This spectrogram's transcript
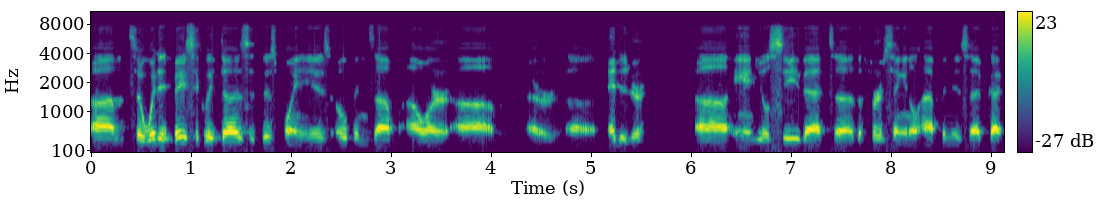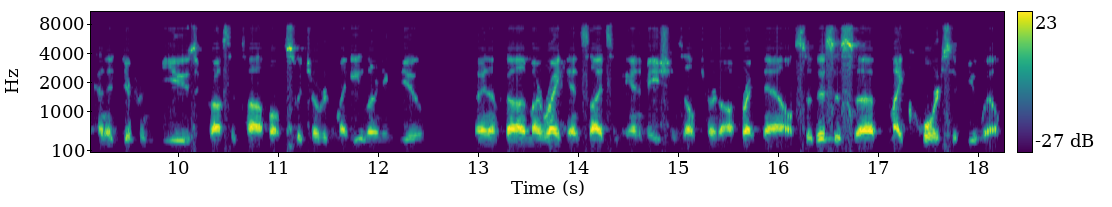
Um, so what it basically does at this point is opens up our um, our uh, editor, uh, and you'll see that uh, the first thing that'll happen is I've got kind of different views across the top. I'll switch over to my e-learning view, and I've got on my right-hand side some animations I'll turn off right now. So this is my course, if you will.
